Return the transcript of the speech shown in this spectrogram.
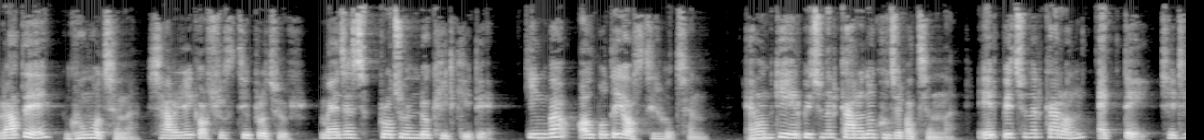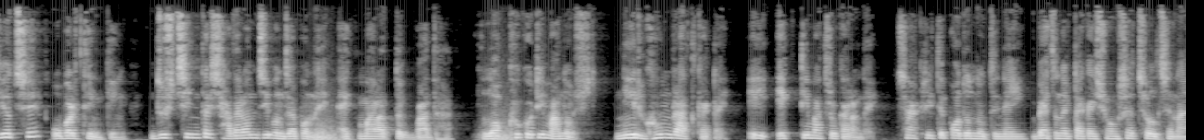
রাতে ঘুম হচ্ছে না, শারীরিক অস্বস্তি প্রচুর, মেজাজ প্রচণ্ড খিটখিটে, কিংবা অল্পতেই অস্থির হচ্ছেন। এমনকি এর পেছনের কারণও খুঁজে পাচ্ছেন না। এর পেছনের কারণ একটাই, সেটি হচ্ছে ওভার থিঙ্কিং দুশ্চিন্তা সাধারণ জীবনযাপনে এক মারাত্মক বাধা। লক্ষ কোটি মানুষ নির্ঘুম রাত কাটায়, এই একটি মাত্র কারণে। চাকরিতে পদোন্নতি নেই, বেতনের টাকায় সংসার চলছে না,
